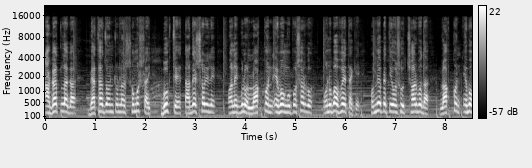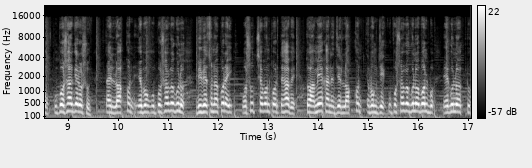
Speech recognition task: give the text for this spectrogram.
আঘাত লাগা ব্যথা যন্ত্রণার সমস্যায় ভুগছে, তাদের শরীরে অনেকগুলো লক্ষণ এবং উপসর্গ অনুভব হয়ে থাকে। হোমিওপ্যাথি ওষুধ সর্বদা লক্ষণ এবং উপসর্গের ওষুধ। তাই লক্ষণ এবং উপসর্গগুলো বিবেচনা করেই ওষুধ সেবন করতে হবে। তো আমি এখানে যে লক্ষণ এবং যে উপসর্গগুলো বলব, এগুলো একটু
